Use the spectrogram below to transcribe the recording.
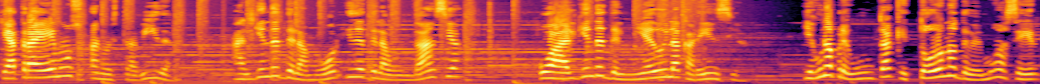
¿Qué atraemos a nuestra vida? ¿A alguien desde el amor y desde la abundancia? ¿O a alguien desde el miedo y la carencia? Y es una pregunta que todos nos debemos hacer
